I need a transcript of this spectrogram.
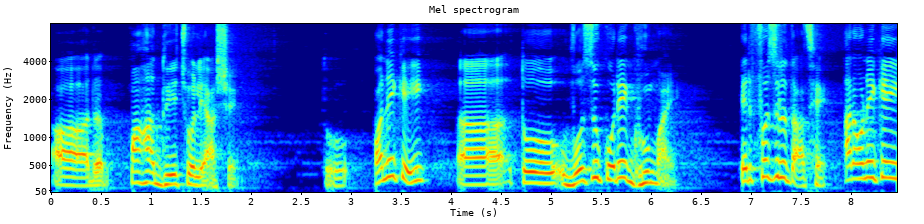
আর পা হাত ধুয়ে চলে আসে। তো অনেকেই তো ওজু করে ঘুমায়। এর ফজিলত আছে। আর অনেকেই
